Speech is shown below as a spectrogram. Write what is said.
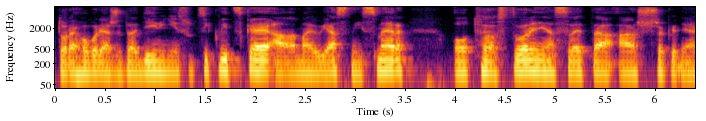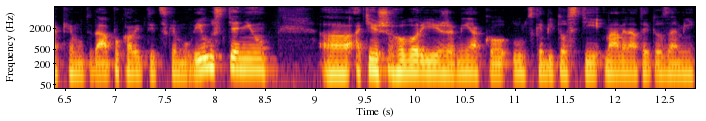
ktoré hovoria, že teda dejiny nie sú cyklické, ale majú jasný smer od stvorenia sveta až k nejakému teda apokalyptickému vyústeniu. A tiež hovorí, že my ako ľudské bytosti máme na tejto zemi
